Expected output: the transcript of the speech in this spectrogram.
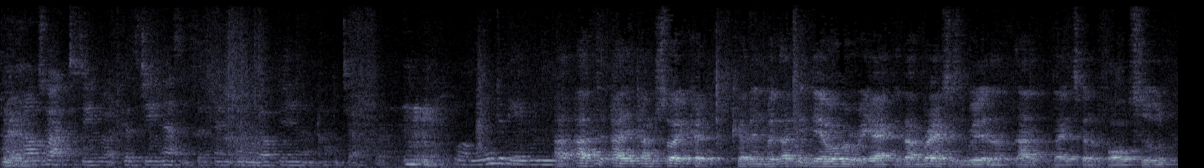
And I'll talk to Dean about, because Dean hasn't said anything about being in contact with. Well, Linda gave him. I, I, I- I'm sorry, cut, cut in, but I think they overreacted. That branch is really not, not, that's gonna fall soon,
